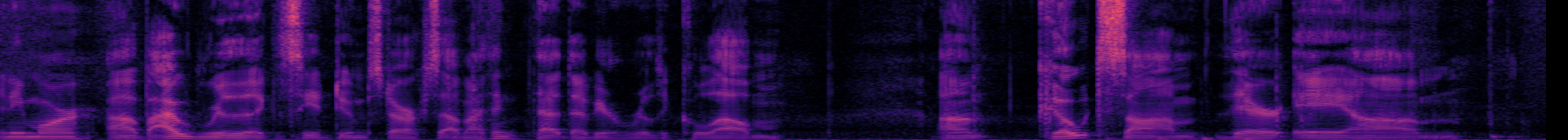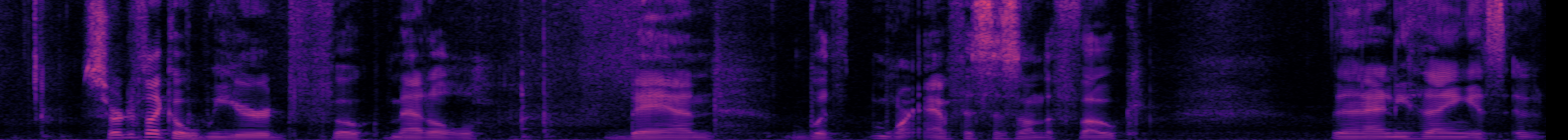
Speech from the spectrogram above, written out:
anymore? Uh, but I would really like to see a Doom Starks album. I think that that'd be a really cool album. Um, Goat Som, they're a um, sort of like a weird folk metal band with more emphasis on the folk than anything. It's it,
